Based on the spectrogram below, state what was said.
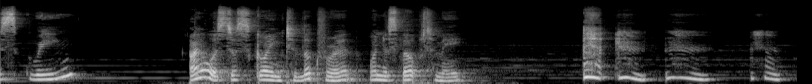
screen I was just going to look for it when you spoke to me.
